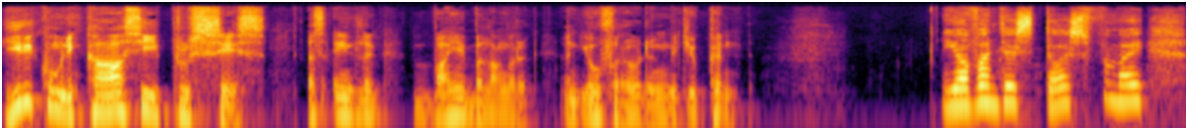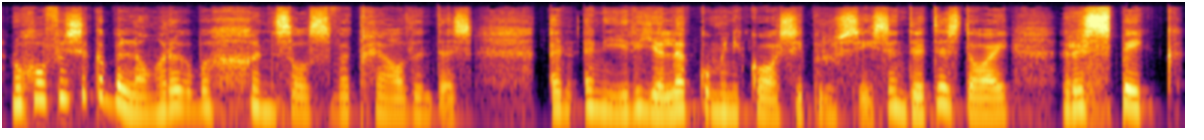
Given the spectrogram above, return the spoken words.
hierdie kommunikasie proses is eintlik baie belangrik in jou verhouding met jou kind. Ja, want dis daar's vir my nogal fisieke belangrike beginsels wat geldend is in in hierdie hele kommunikasieproses en dit is daai respek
